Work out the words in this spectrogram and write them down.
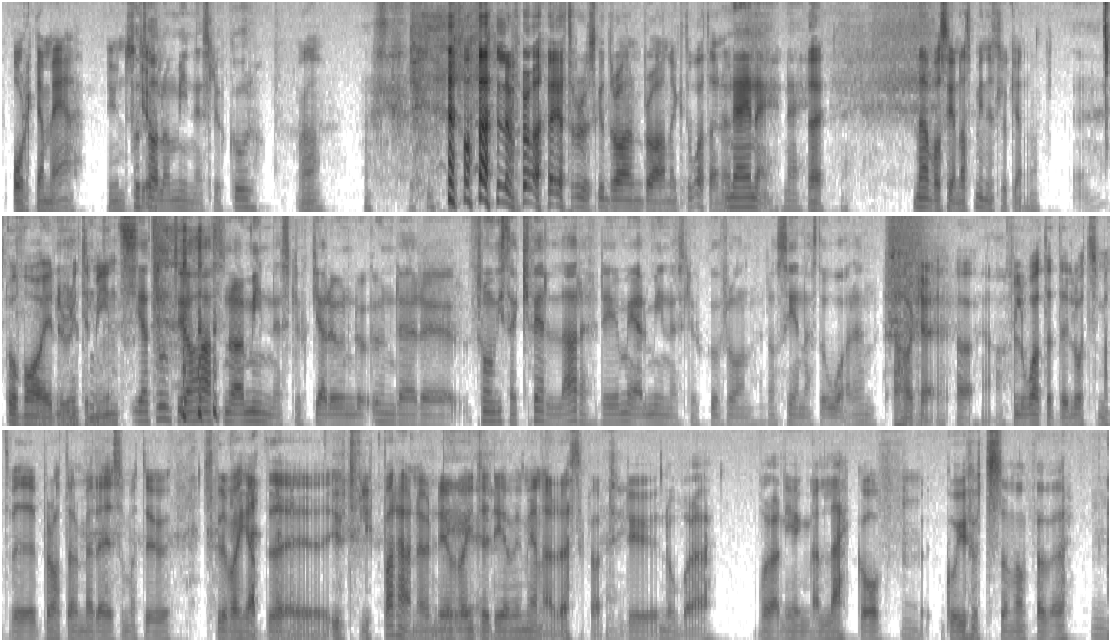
Orka med, det är ju inte så på kul. tal om minnesluckor. Ja. Eller bra, jag tror du skulle dra en bra anekdot här nu. Nej, nej, nej. När var senast minnesluckan? Och vad är det du inte minns? Jag tror inte jag har haft några minnesluckor under, under, eh, från vissa kvällar. Det är mer minnesluckor från de senaste åren. Okej, ja. Ja. Förlåt att det låter som att vi pratar med dig som att du skulle vara helt uh, utflippad här nu. Det var Det- inte det vi menade såklart. Nej. Det är nog bara vår egna lack of Mm. gå ut som man behöver Mm.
